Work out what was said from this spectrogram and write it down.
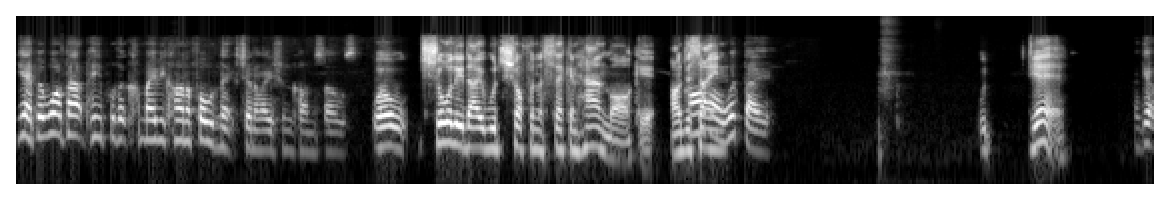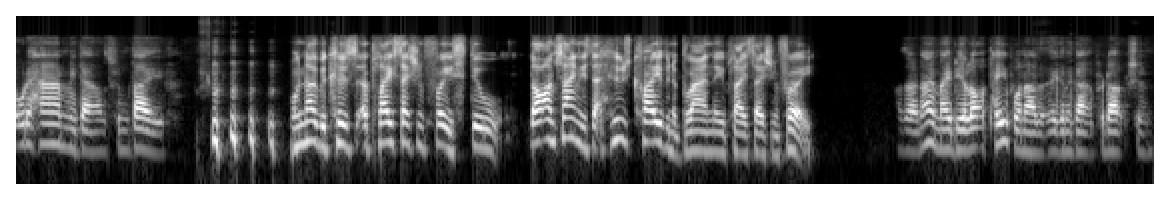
Yeah, but what about people that maybe can't afford next generation consoles? Well, surely they would shop on the second-hand market. I'm just oh, saying, would they? Yeah. And get all the hand-me-downs from Dave. Well, no, because a PlayStation 3 is still. Like I'm saying is that who's craving a brand new PlayStation 3? I don't know. Maybe a lot of people now that they're going to go out of production.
